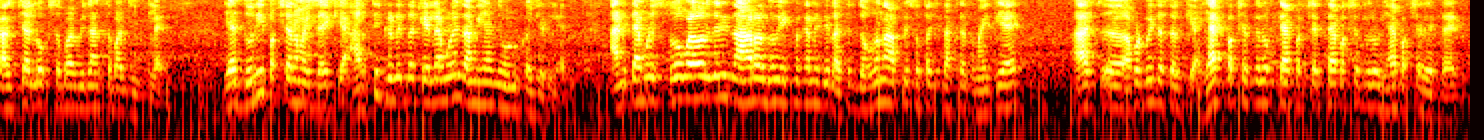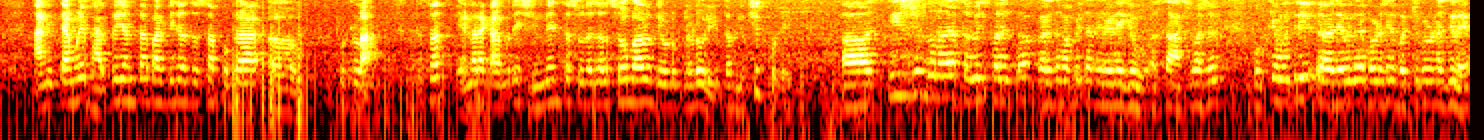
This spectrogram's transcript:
कालच्या लोकसभा विधानसभा जिंकल्या. आहेत या दोन्ही पक्षांना माहिती आहे की आर्थिक गणितं केल्यामुळेच आम्ही ह्या निवडणुका जिंकल्या. आहेत आणि त्यामुळे स्वबळावर जरी नारा दो एकमेकांनी दिला तरी दोघांना आपली स्वतःची ताकद माहिती आहे. आज आपण बघितलं असेल की ह्याच पक्षातले लोक त्या पक्षात त्या पक्षातले लोक ह्या पक्षात येत आहेत. आणि त्यामुळे भारतीय जनता पार्टीचा जसा फुगा फुटला तसाच येणाऱ्या काळामध्ये शिंदेंचा सुद्धा जर स्वबळावर निवडणूक लढवली तर निश्चित फुटेल तीस जून दोन हजार सव्वीस पर्यंत कर्जमाफीचा निर्णय घेऊ असं आश्वासन मुख्यमंत्री देवेंद्र फडणवीस यांनी बच्चू कडूंना दिलंय.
